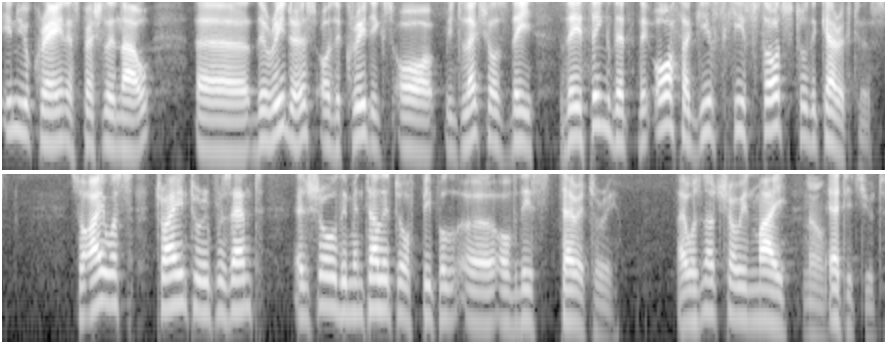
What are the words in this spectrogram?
in Ukraine, especially now, uh, the readers or the critics or intellectuals they they think that the author gives his thoughts to the characters. So I was trying to represent and show the mentality of people uh, of this territory. I was not showing my no. attitude.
